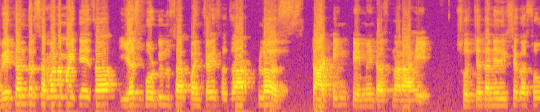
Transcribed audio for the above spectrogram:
वेतन तर सर्वांना माहिती आहे. एस फोर्टी नुसार पंचेचाळीस हजार प्लस स्टार्टिंग पेमेंट असणार आहे. स्वच्छता निरीक्षक असो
